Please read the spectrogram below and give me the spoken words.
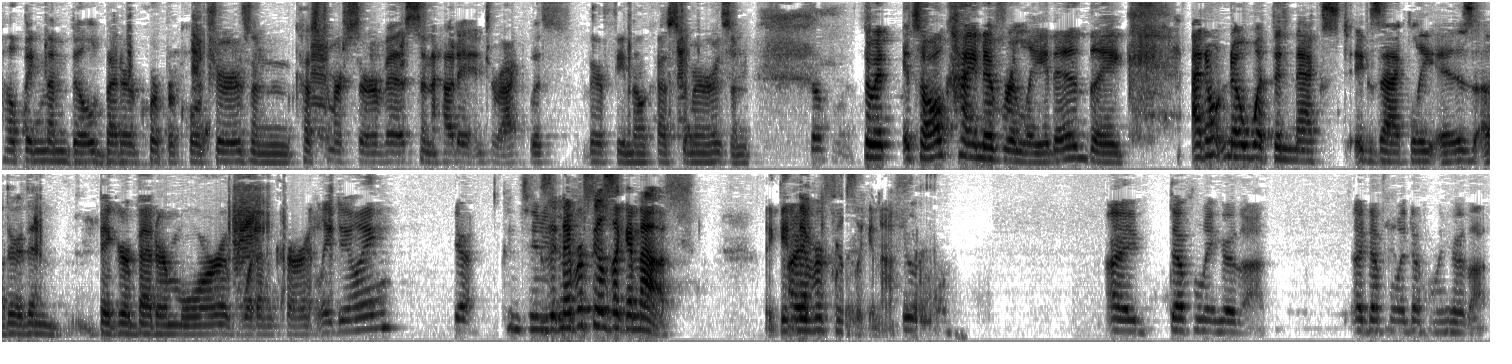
helping them build better corporate cultures and customer service and how to interact with their female customers and so it, it's all kind of related like i don't know what the next exactly is other than bigger better more of what i'm currently doing. Yeah continue. It never feels like enough. Like it I, never feels like enough. i definitely hear that. I definitely definitely hear that.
